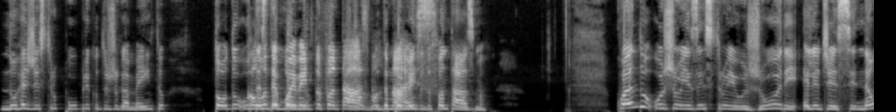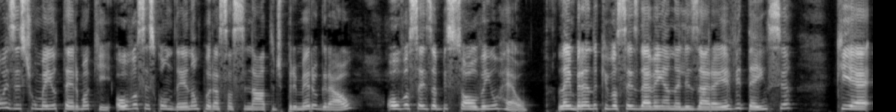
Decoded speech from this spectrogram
no registro público do julgamento todo o Como testemunho. o depoimento do fantasma. O depoimento nice. do fantasma. Quando o juiz instruiu o júri, ele disse: não existe um meio termo aqui. Ou vocês condenam por assassinato de primeiro grau, ou vocês absolvem o réu. Lembrando que vocês devem analisar a evidência, que é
